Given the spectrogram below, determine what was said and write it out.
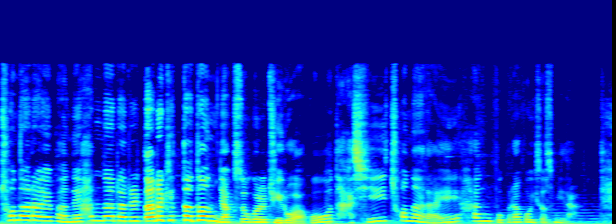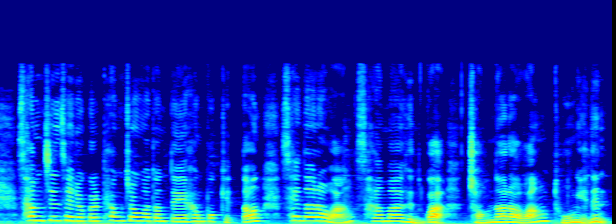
초나라에 반해 한나라를 따르겠다던 약속을 뒤로하고 다시 초나라에 항복을 하고 있었습니다. 삼진 세력을 평정하던 때에 항복했던 새나라 왕 사마흔과 정나라 왕 동해는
